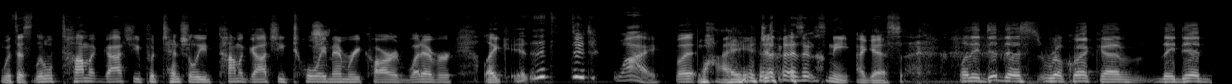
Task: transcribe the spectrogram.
with this little Tamagotchi potentially Tamagotchi toy memory card, whatever. Like it, it's it, why? But Why? just because it's neat, I guess. Well, they did this real quick. Uh, they did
